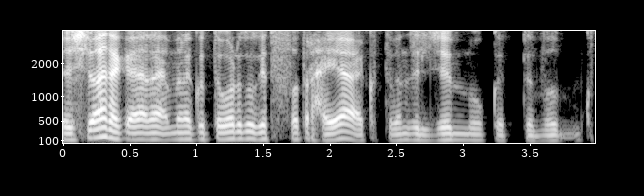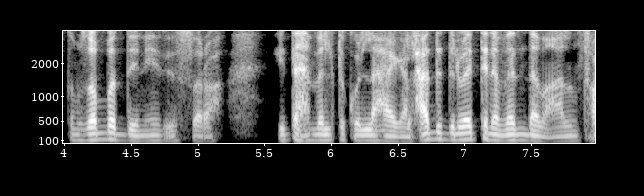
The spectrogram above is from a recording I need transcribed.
مش لوحدك أنا أنا كنت برضه جيت في فترة حقيقة كنت بنزل جيم وكنت ب... كنت مظبط دنيتي الصراحة. جيت أهملت كل حاجة. لحد دلوقتي أنا بندم على الف...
